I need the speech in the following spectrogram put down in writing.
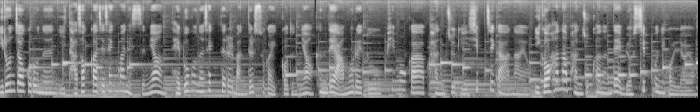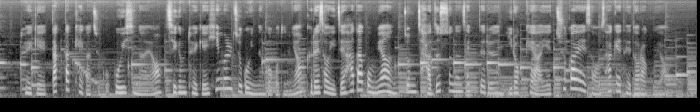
이론적으로는 이 다섯 가지 색만 있으면 대부분의 색들을 만들 수가 있거든요. 근데 아무래도 피모가 반죽이 쉽지가 않아요. 이거 하나 반죽하는데 몇십 분이 걸려요. 되게 딱딱해가지고 보이시나요? 지금 되게 힘을 주고 있는 거거든요. 그래서 이제 하다 보면 좀 자주 쓰는 색들은 이렇게 아예 추가해서 사게 되더라고요.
